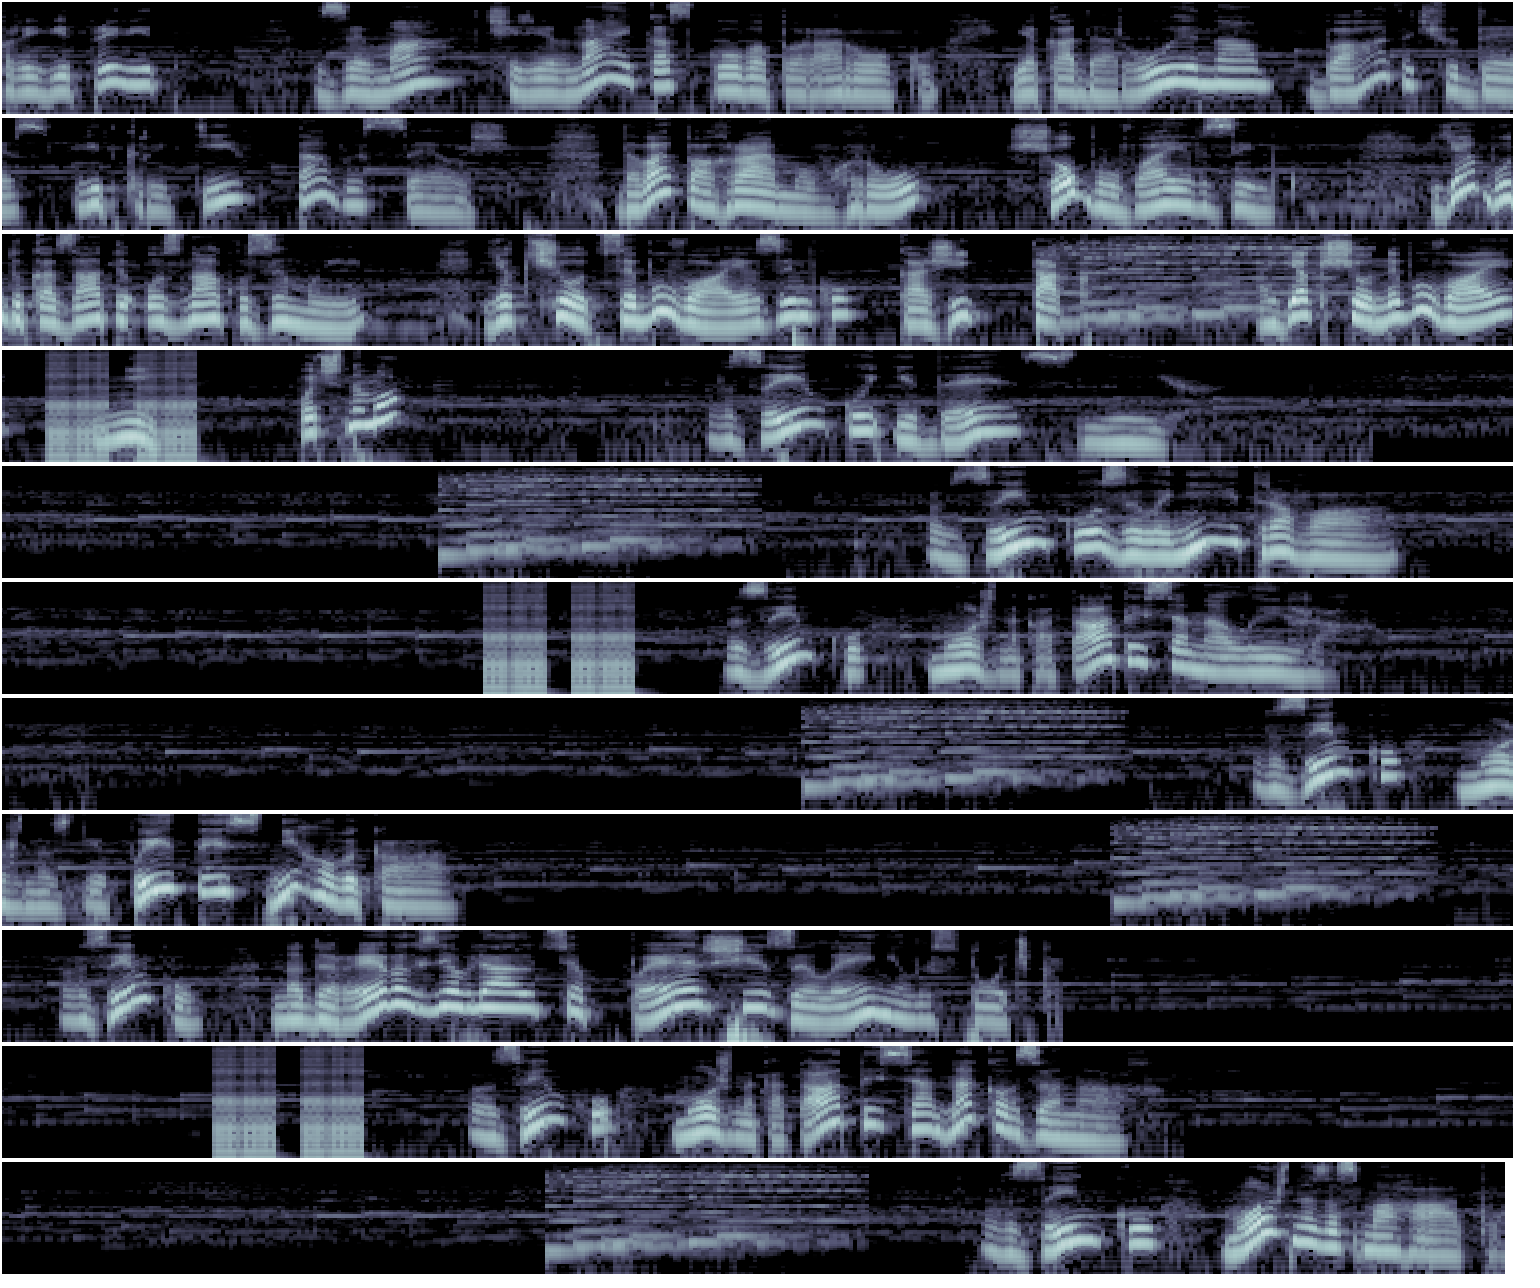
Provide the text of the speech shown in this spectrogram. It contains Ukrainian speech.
Привіт-привіт! Зима чарівна і казкова пора року, яка дарує нам багато чудес, відкриттів та веселощів. Давай пограємо в гру, що буває взимку. Я буду казати ознаку зими. Якщо це буває взимку, кажіть так. А якщо не буває, ні. Почнемо? Взимку іде сніг. Взимку зеленіє трава. Взимку можна кататися на лижах. Взимку можна зліпити сніговика. Взимку на деревах з'являються перші зелені листочки. Взимку можна кататися на ковзанах. Взимку можна засмагати.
